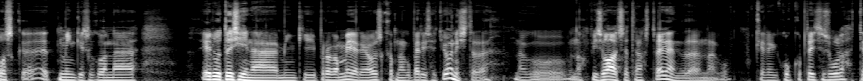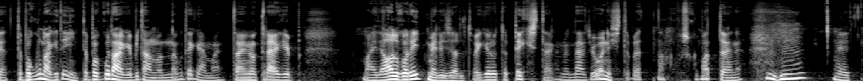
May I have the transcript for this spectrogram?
oska-, et mingisugune elutõsine mingi programmeerija oskab nagu päriselt joonistada, nagu noh, visuaalselt ennast väljendada, nagu kellelgi kukub täitsa suu lahti, et ta pole kunagi teinud, ta pole kunagi pidanud nagu tegema, et ta ainult räägib ma ei tea, algoritmiliselt või kirjutab tekste, aga nüüd näed, joonistab, et noh, uskumatu, on ju. Mhm. et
